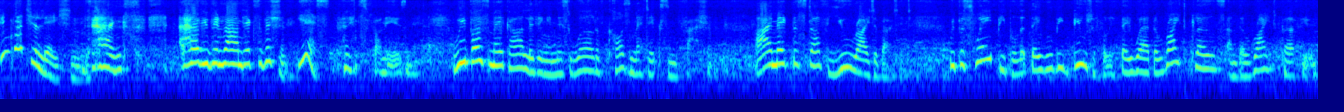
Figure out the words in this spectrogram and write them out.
Congratulations. Thanks. Have you been round the exhibition? Yes. It's funny, isn't it? We both make our living in this world of cosmetics and fashion. I make the stuff, you write about it. We persuade people that they will be beautiful if they wear the right clothes and the right perfume.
